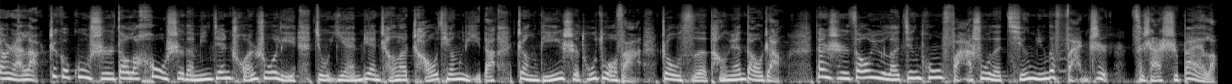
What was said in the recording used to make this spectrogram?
当然了，这个故事到了后世的民间传说里，就演变成了朝廷里的政敌试图做法，咒死藤原道长，但是遭遇了精通法术的秦明的反制，刺杀失败了。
